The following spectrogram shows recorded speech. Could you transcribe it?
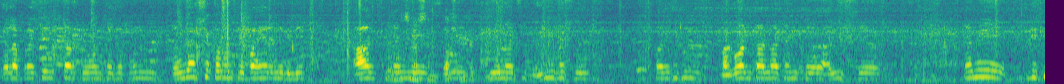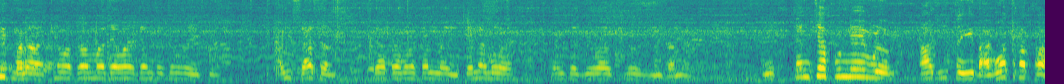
त्याला प्रत्युत्तर देऊन त्याच्यातून संघर्ष करून ते बाहेर निघाले. आज त्यांनी जीवनाची घडी बसून परंतु भगवंतांना त्यांचं आयुष्य त्यांनी लिखित म्हणा किंवा ब्रह्मदेवाने त्यांचं जेवढं येते आयुष्य असेल त्याप्रमाणे त्यांना केल्यामुळं त्यांच्या जीवाचं हे झालं. आणि त्यांच्या पुण्याईमुळं आज इथं ही भागवत कथा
